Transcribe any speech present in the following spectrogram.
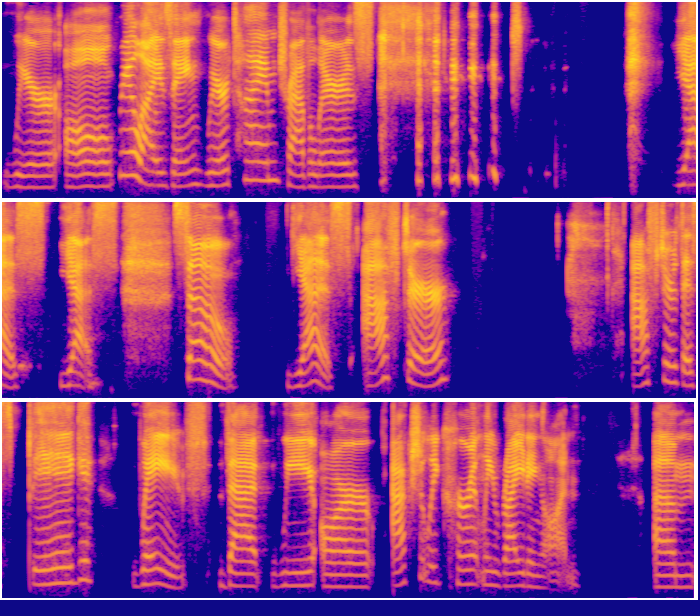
We're all realizing we're time travelers. yes, yes. So, yes, after after this big wave that we are actually currently riding on. Um,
